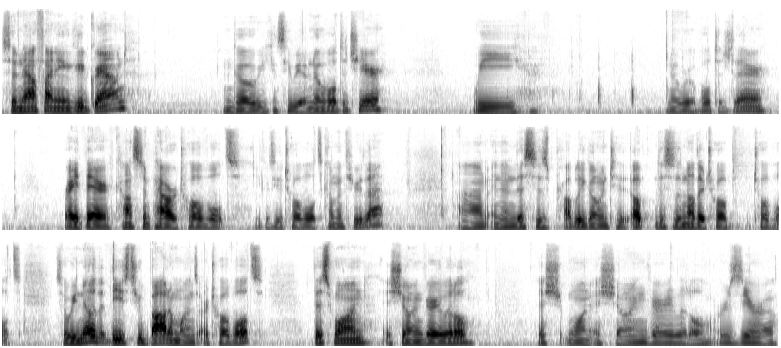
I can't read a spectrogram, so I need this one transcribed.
So now finding a good ground, and go, you can see we have no voltage here. We, no real voltage there. Right there, constant power, 12 volts. You can see 12 volts coming through that. Um, and then this is probably going to, oh, this is another 12, 12 volts. So we know that these two bottom ones are 12 volts. This one is showing very little. This one is showing very little or zero.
